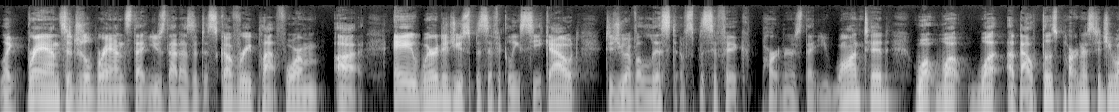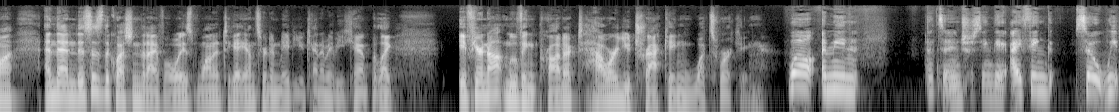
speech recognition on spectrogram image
like brands, digital brands that use that as a discovery platform. Uh, a, where did you specifically seek out? Did you have a list of specific partners that you wanted? What what what about those partners did you want? And then this is the question that I've always wanted to get answered, and maybe you can and maybe you can't. But like, if you're not moving product, how are you tracking what's working? Well, I mean, that's an interesting thing. I think so we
